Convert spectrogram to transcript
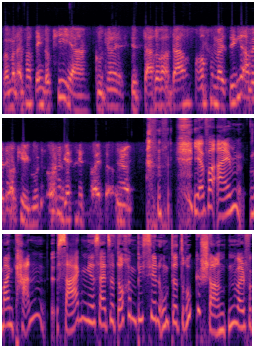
weil man einfach denkt, okay, ja, gut, jetzt darüber, darauf haben wir singen, aber okay, gut, und jetzt geht's weiter. Ja. Ja, vor allem, man kann sagen, ihr seid ja doch ein bisschen unter Druck gestanden, weil vor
